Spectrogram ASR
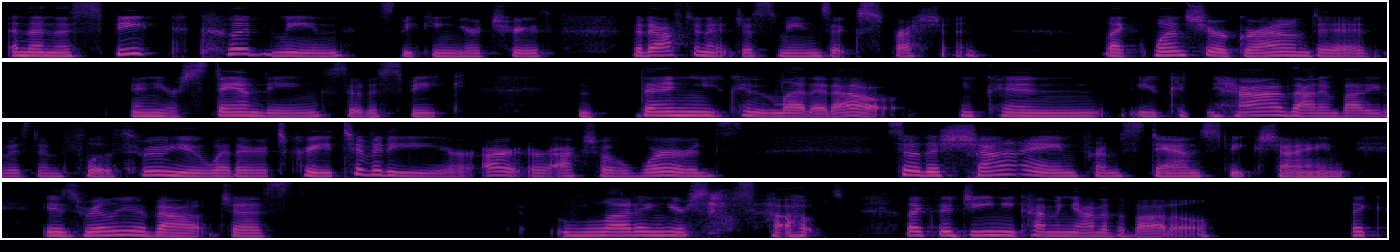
And then the speak could mean speaking your truth, but often it just means expression. Like once you're grounded and you're standing, so to speak, then you can let it out. You can you can have that embodied wisdom flow through you, whether it's creativity or art or actual words. So the shine from stand, speak, shine is really about just letting yourself out, like the genie coming out of the bottle. Like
